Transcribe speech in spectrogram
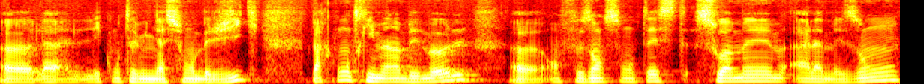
les contaminations en Belgique. Par contre, il met un bémol en faisant son test soi-même à la maison.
